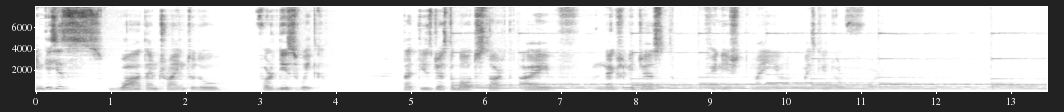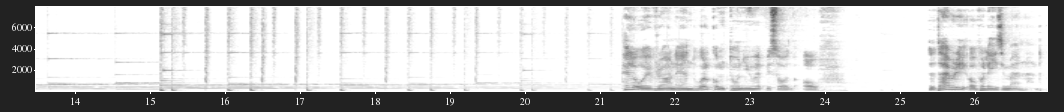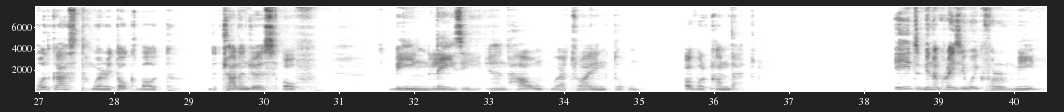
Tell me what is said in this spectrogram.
And this is what I'm trying to do for this week. That is just about to start. I've actually just finished my uh, my schedule for Hello everyone and welcome to a new episode of The Diary of a Lazy Man, the podcast where we talk about the challenges of being lazy and how we are trying to overcome that. It's been a crazy week for me,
